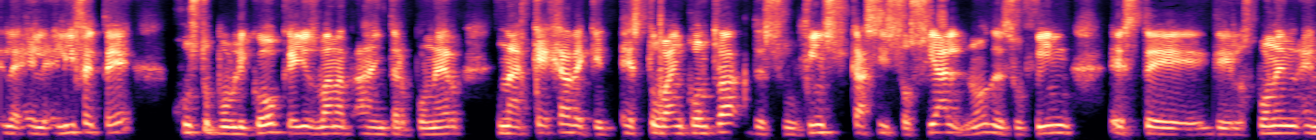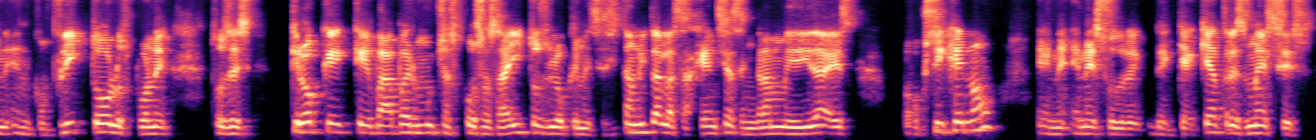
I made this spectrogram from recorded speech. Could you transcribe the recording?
el IFT justo publicó que ellos van a, interponer una queja de que esto va en contra de su fin casi social, ¿no? De su fin, este, que los ponen en, conflicto, los pone. Entonces, creo que, va a haber muchas cosas ahí. Entonces, lo que necesitan ahorita las agencias en gran medida es oxígeno en, en eso, de, de, que aquí a tres meses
